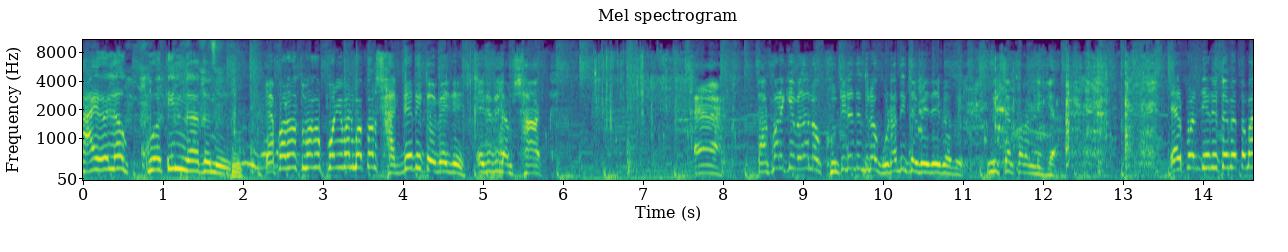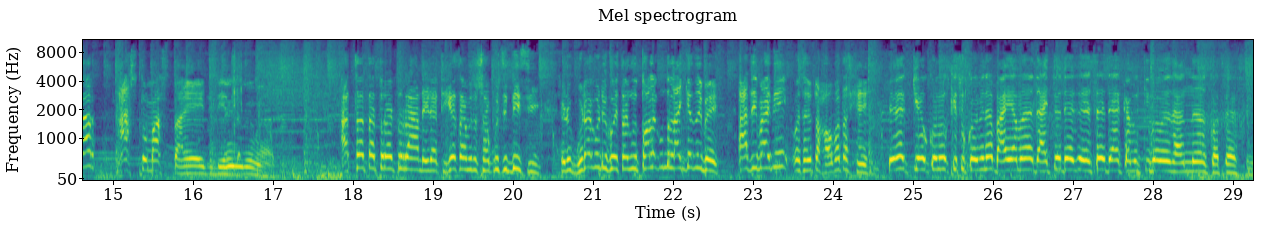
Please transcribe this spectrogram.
ভাই হইল কঠিন রাঁধুনি এরপর তোমাকে পরিমাণ মতন শাক দিয়ে দিতে হবে এই যে এই যে দিলাম শাক। হ্যাঁ তারপরে কি জানো খুঁটিটাতে দুটো গোটা দিতে হবে এইভাবে মিক্সার করার লিগা। এরপর দিয়ে দিতে হবে তোমার আস্ত মাছটা এই যে দিয়ে দিলাম। আচ্ছা তা তোরা একটু রান এটা ঠিক আছে আমি তো সবকিছু দিছি। একটু গুড়াগুড়ি করে থাকব তলে কিন্তু লাগিয়ে দেবে। আজি বাইদি ওই একটু হাওয়া বাতাস খেয়ে এ কেউ কোনো কিছু করবে না ভাই আমার দায়িত্ব দিয়ে এসে দেখ আমি কীভাবে রান্না করতে আসি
